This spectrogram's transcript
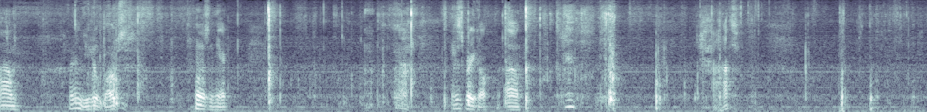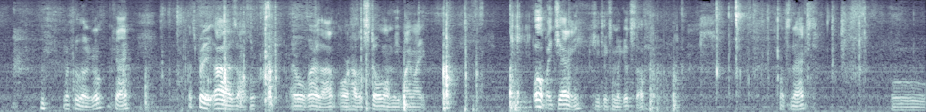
Um, very unusual box. What is in here? This is pretty cool. Um, hat. With the logo. Okay. That's pretty, uh, that's awesome. I will wear that, or have it stolen on me by my, well, by Jenny. She takes all my good stuff. What's next? Ooh.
